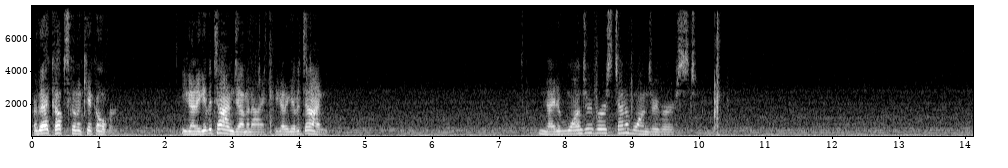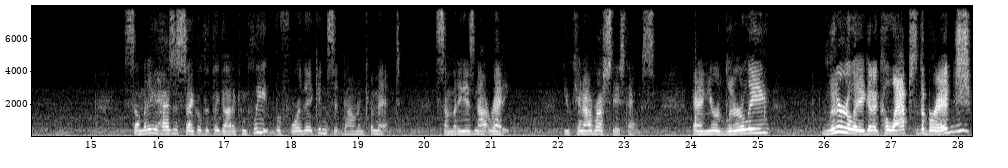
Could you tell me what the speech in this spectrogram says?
or that cup's going to kick over. You got to give it time, Gemini. You got to give it time. Knight of Wands reversed, Ten of Wands reversed. Somebody has a cycle that they got to complete before they can sit down and commit. Somebody is not ready. You cannot rush these things. And you're literally, literally going to collapse the bridge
